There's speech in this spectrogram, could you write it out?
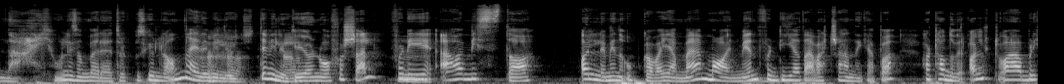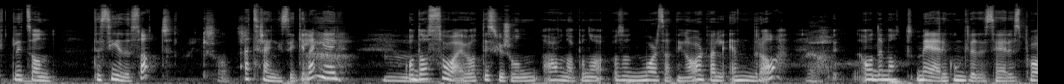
Nei, hun liksom bare trakk på skuldrene. Nei, det vil jo det vil jo ikke gjøre noe forskjell. Fordi Mm. jeg har mista alle mine oppgaver hjemme. Mannen min, fordi at jeg har vært så handikappa, har tatt over alt, og jeg har blitt litt sånn tilsidesatt. Jeg trengs ikke lenger. Mm. Og da så jeg jo at diskusjonen havna på noe altså Målsettinga ble veldig endra. Og det måtte mer konkretiseres på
